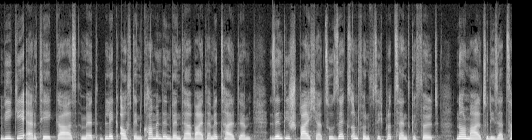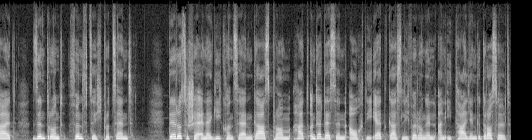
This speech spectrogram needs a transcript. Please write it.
Wie GRT Gas mit Blick auf den kommenden Winter weiter mitteilte, sind die Speicher zu 56 Prozent gefüllt, normal zu dieser Zeit sind rund 50 Prozent. Der russische Energiekonzern Gazprom hat unterdessen auch die Erdgaslieferungen an Italien gedrosselt.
